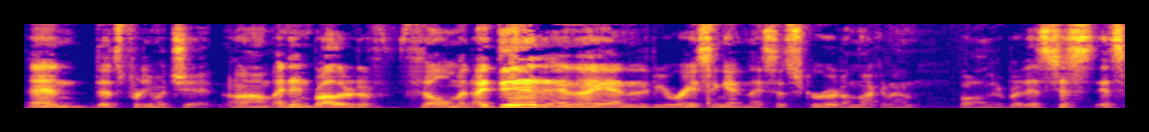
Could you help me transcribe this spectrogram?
and that's pretty much it. Um, I didn't bother to film it. I did, and I ended up erasing it, and I said, "Screw it, I'm not going to bother." But it's just it's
